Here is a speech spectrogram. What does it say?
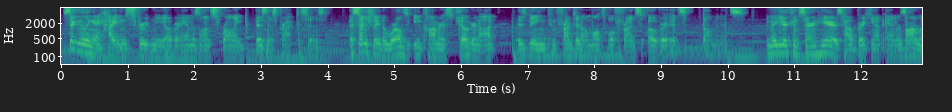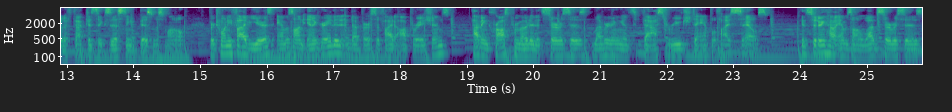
signaling a heightened scrutiny over Amazon's sprawling business practices. Essentially, the world's e commerce juggernaut is being confronted on multiple fronts over its dominance. The major concern here is how breaking up Amazon would affect its existing business model. For 25 years, Amazon integrated and diversified operations, having cross promoted its services, leveraging its vast reach to amplify sales. Considering how Amazon Web Services,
